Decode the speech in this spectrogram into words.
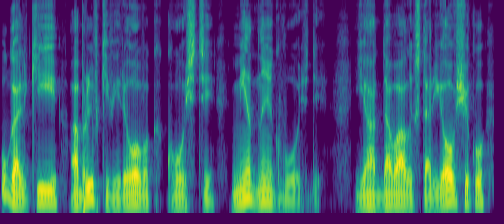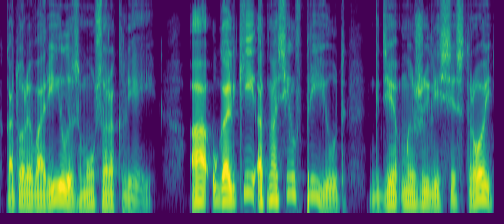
Угольки, обрывки веревок, кости, медные гвозди. Я отдавал их старьевщику, который варил из мусора клей. А угольки относил в приют — где мы жили с сестрой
